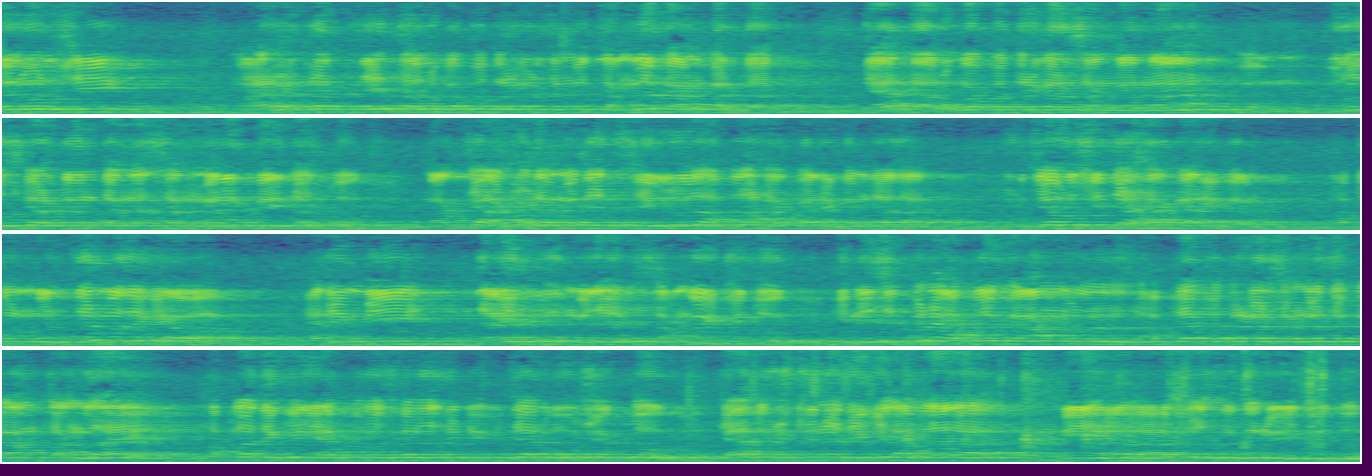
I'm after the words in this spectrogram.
दरवर्षी महाराष्ट्रात जे तालुका पत्रकार संघ चांगलं काम करतात. त्या तालुका पत्रकार संघांना पुरस्कार देऊन त्यांना सन्मानित करीत असतो. मागच्या आठवड्यामध्ये सेलूला आपला हा कार्यक्रम झाला. पुढच्या वर्षीचा हा कार्यक्रम आपण मंचरमध्ये घ्यावा. आणि मी जाहीर म्हणजे सांगू इच्छितो की निश्चितपणे आपलं काम आपल्या पत्रकार संघाचं काम चांगलं आहे. आपला देखील या पुरस्कारासाठी विचार होऊ शकतो. त्या दृष्टीने देखील आपल्याला मी आश्वस्त करू इच्छितो.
